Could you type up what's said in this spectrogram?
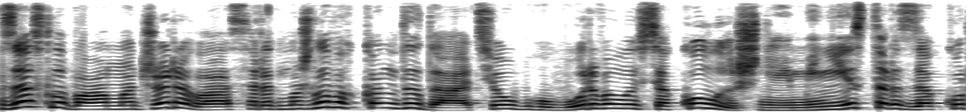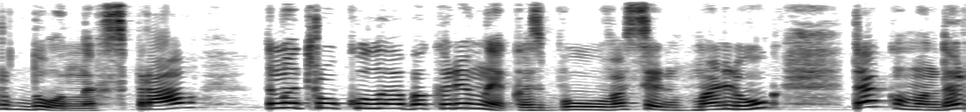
За словами джерела, серед можливих кандидатів обговорювалися колишній міністр закордонних справ Дмитро Кулеба, керівник СБУ Василь Малюк та командир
